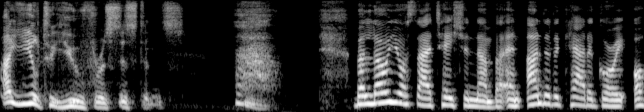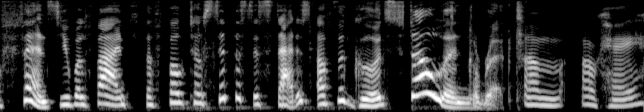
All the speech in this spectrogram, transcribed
I yield to you for assistance. Below your citation number and under the category offense, you will find the photosynthesis status of the goods stolen. Correct. Um, okay.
